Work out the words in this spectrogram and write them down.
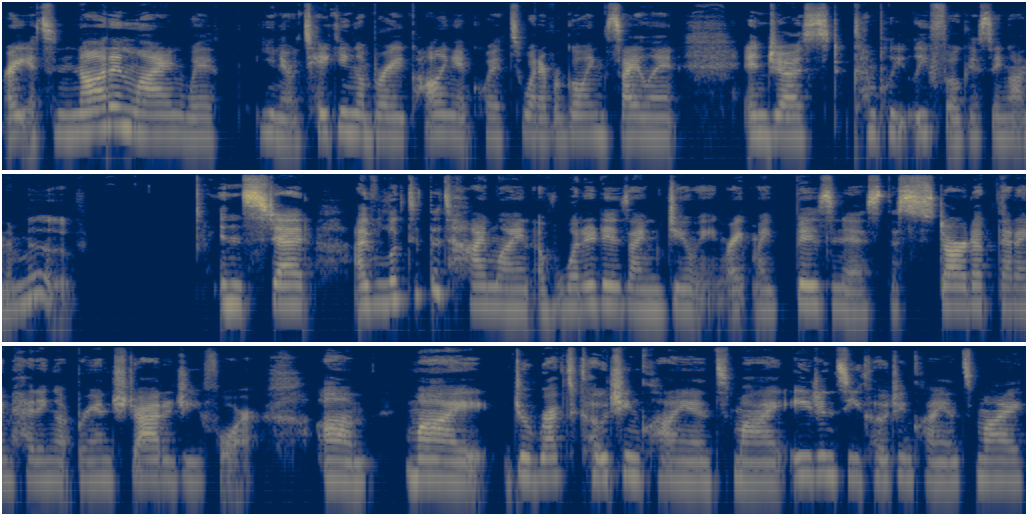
right? It's not in line with you know, taking a break, calling it quits, whatever, going silent, and just completely focusing on the move Instead, I've looked at the timeline of what it is I'm doing, right? My business, the startup that I'm heading up brand strategy for, um, my direct coaching clients, my agency coaching clients, my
